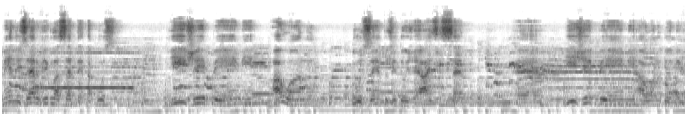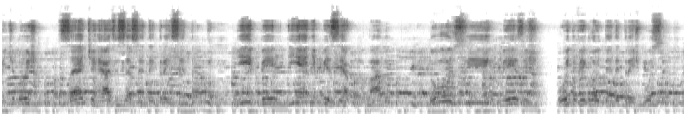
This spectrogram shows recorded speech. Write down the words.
menos 0,70%. IGPM ao ano R$ 202,07 IGPM ao ano 2022 R$ 7,63. IP, INPC acumulado 12 meses 8,83%.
